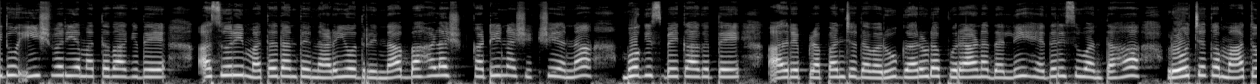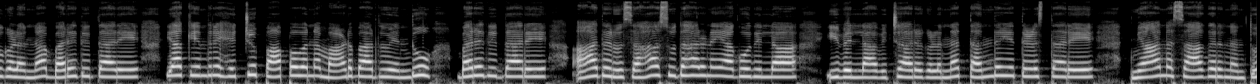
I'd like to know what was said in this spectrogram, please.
ಇದು ಈಶ್ವರಿಯ ಮತವಾಗಿದೆ. ಅಸುರಿ ಮತದಂತೆ ನಡೆಯೋದ್ರಿಂದ ಬಹಳ ಕಠಿಣ ಶಿಕ್ಷೆಯನ್ನ ಭೋಗಿಸಬೇಕಾಗುತ್ತೆ. ಆದರೆ ಪ್ರಪಂಚದವರು ಗರುಡ ಪುರಾಣದಲ್ಲಿ ಹೆದರಿಸುವಂತಹ ರೋಚಕ ಮಾತುಗಳನ್ನು ಬರೆದಿದ್ದಾರೆ. ಯಾಕೆಂದರೆ ಹೆಚ್ಚು ಪಾಪವನ್ನು ಮಾಡಬಾರದು ಎಂದು ಬರೆದಿದ್ದಾರೆ. ಆದರೂ ಸಹ ಸುಧಾರಣೆಯಾಗೋದಿಲ್ಲ. ಇವೆಲ್ಲ ವಿಚಾರಗಳನ್ನು ತಂದೆಯೇ ತಿಳಿಸ್ತಾರೆ. ಜ್ಞಾನ ಸಾಗರನಂತೂ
